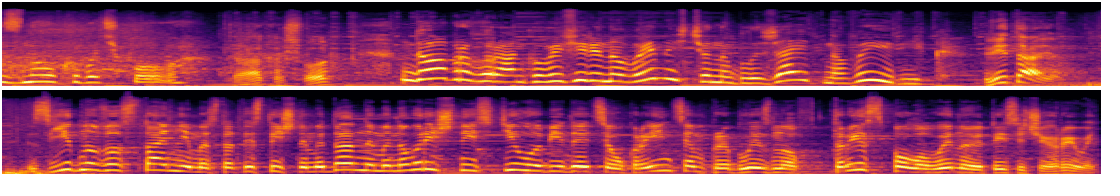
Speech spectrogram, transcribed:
А, знову Кабачкова. так, а що? Доброго ранку. В ефірі новини, що наближають новий рік. Вітаю! Згідно з останніми статистичними даними, новорічний стіл обійдеться українцям приблизно в 3,5 тисячі гривень.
